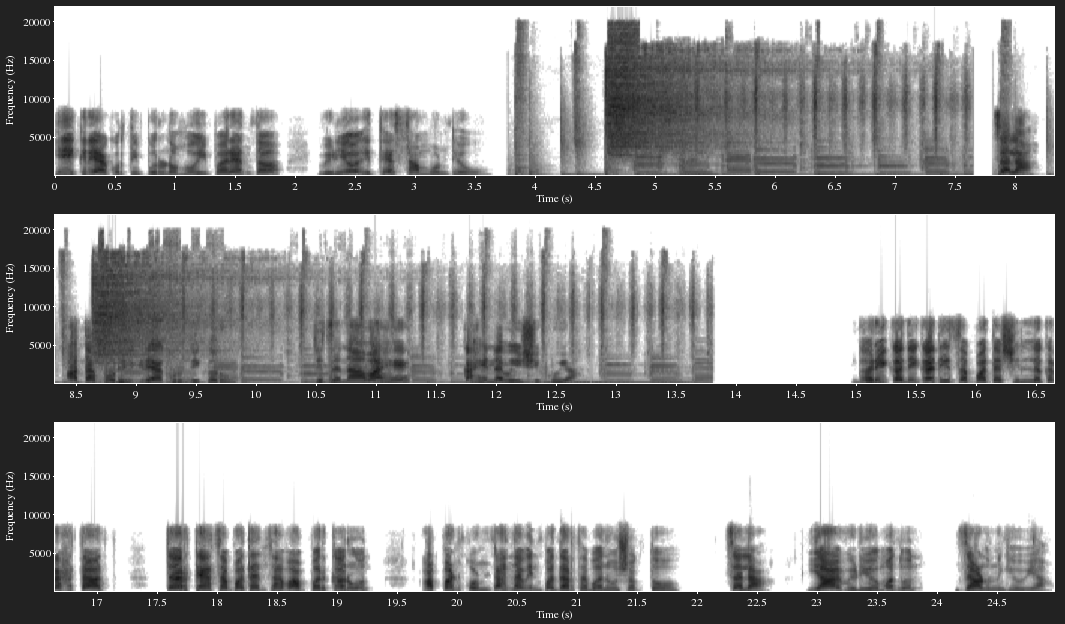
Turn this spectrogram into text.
ही क्रियाकृती पूर्ण होईपर्यंत व्हिडिओ इथेच थांबवून ठेवू. चला आता पुढील क्रियाकृती करू जिचं नाव आहे काही नवीन शिकूया. घरी कधी कधी चपात्या शिल्लक राहतात तर त्या चपात्यांचा वापर करून आपण कोणता नवीन पदार्थ बनवू शकतो? चला या व्हिडिओमधून 这样的问题有一样。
